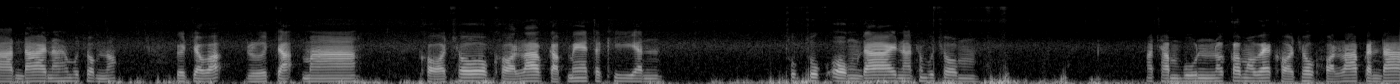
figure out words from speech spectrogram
านได้นะท่านผู้ชมเนาะหรือจะวะ หรือจะมาขอโชคขอลาบกับแม่ตะเคียน ทุกๆองค์ได้นะท่านผู้ชม มาทำบุญแล้วก็มาแวะขอโชคขอลาบกันได้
